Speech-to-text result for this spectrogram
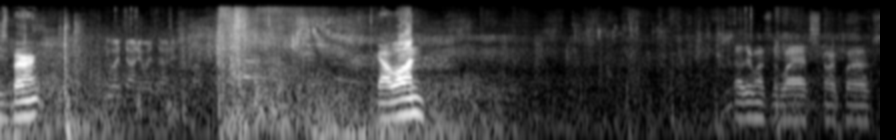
He's burnt. He went down, he went down, he's above. Got one. The other one's in the west, northwest.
